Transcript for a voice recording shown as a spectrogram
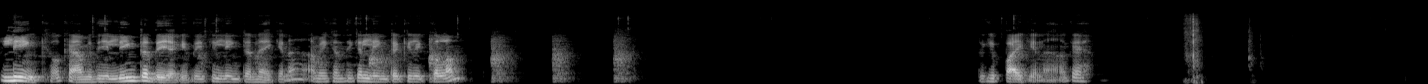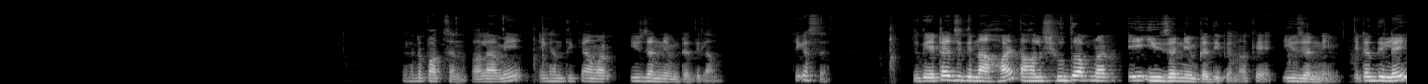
লিঙ্ক ওকে আমি দিয়ে লিঙ্কটা দিই আগে। দেখি লিঙ্কটা নেয় কিনা। আমি এখান থেকে লিঙ্কটা ক্লিক করলাম। দেখি পাই কিনা ওকে এখানে পাচ্ছেন, তাহলে আমি এখান থেকে আমার ইউজার নেমটা দিলাম, ঠিক আছে? যদি এটা যদি না হয়, তাহলে শুধু আপনার এই ইউজার নেমটা দিবেন ওকে ইউজার নেম এটা দিলেই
